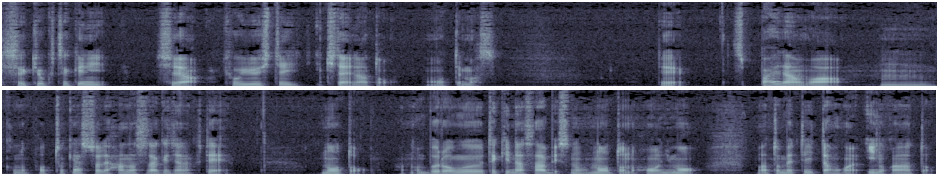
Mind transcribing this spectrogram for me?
積極的にシェア共有していきたいなと思ってます。で失敗談はうん、このポッドキャストで話すだけじゃなくてノートあのブログ的なサービスのノートの方にもまとめていった方がいいのかなと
